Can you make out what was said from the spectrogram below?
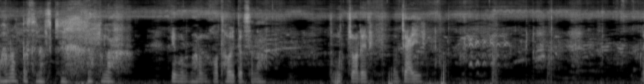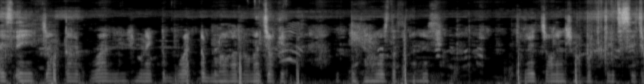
ভালো লাগতেছে না আজকে। না, কি বলব ভালো কথা হইতেছে না। তবু চলে যাই এই চকটা মানে একটা বড় একটা ব্লগ আছে ওনার তবে চলেন, সব সেই যে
